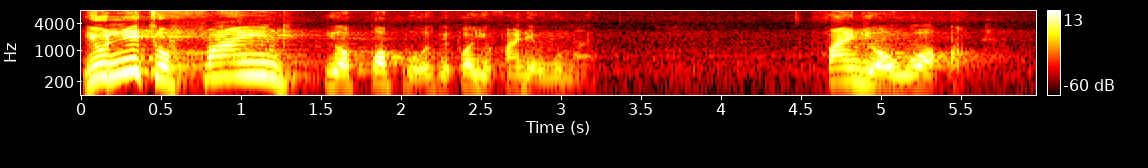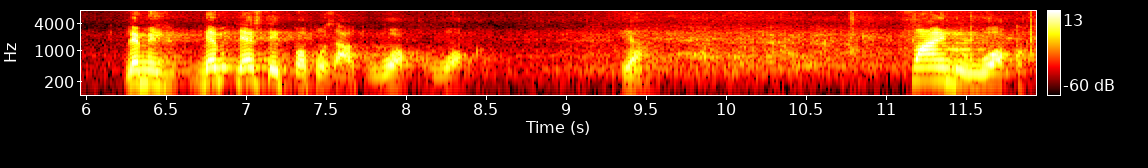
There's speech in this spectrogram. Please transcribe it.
You need to find your purpose before you find a woman. Find your work. Let me, let me let's take purpose out. Work, work. Yeah. Find work.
